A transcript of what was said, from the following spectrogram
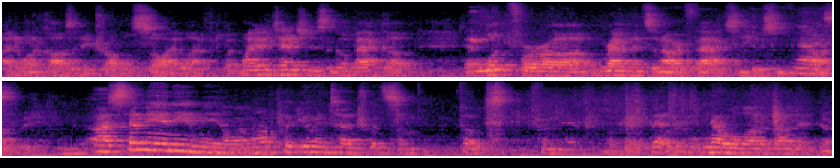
I don't want to cause any trouble, so I left. But my intention is to go back up and look for uh, remnants and artifacts and do some Nice. photography. Uh, send me an email and I'll put you in touch with some folks from there Okay. that know a lot about it. Yeah.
